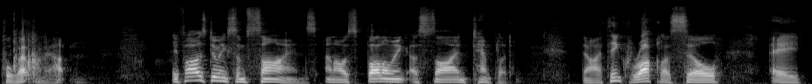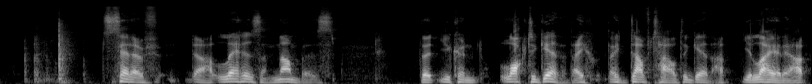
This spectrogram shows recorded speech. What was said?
pull that one out. If I was doing some signs and I was following a sign template, now I think Rockler sell a set of uh, letters and numbers that you can lock together. They, they dovetail together. You lay it out,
